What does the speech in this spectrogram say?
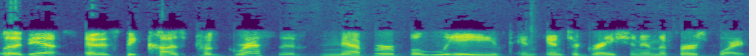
Well, it is. And it's because progressives never believed in integration in the first place.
